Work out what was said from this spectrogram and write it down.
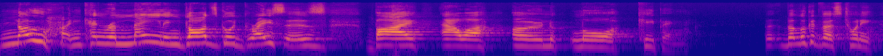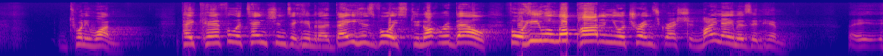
no one can remain in God's good graces by our own law keeping. But, but look at verse 20, 21. Pay careful attention to him and obey his voice. Do not rebel, for he will not pardon your transgression. My name is in him. Uh,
